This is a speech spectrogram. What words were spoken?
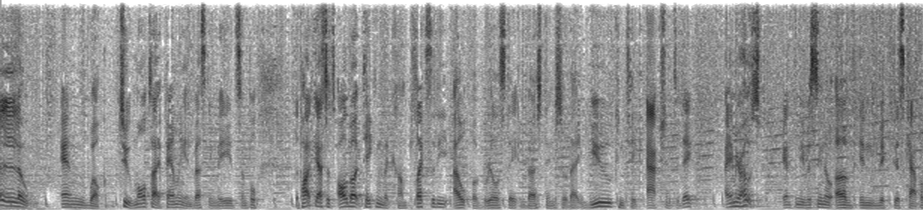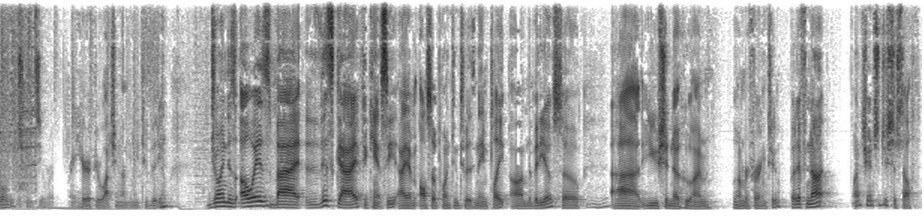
Hello and welcome to Multifamily Investing Made Simple, the podcast that's all about taking the complexity out of real estate investing so that you can take action today. I am your host, Anthony Vicino of Invictus Capital, which you can see right here if you're watching on the YouTube video. Joined as always by this guy. If you can't see, I am also pointing to his nameplate on the video, so uh, you should know who I'm who I'm referring to. But if not, why don't you introduce yourself?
